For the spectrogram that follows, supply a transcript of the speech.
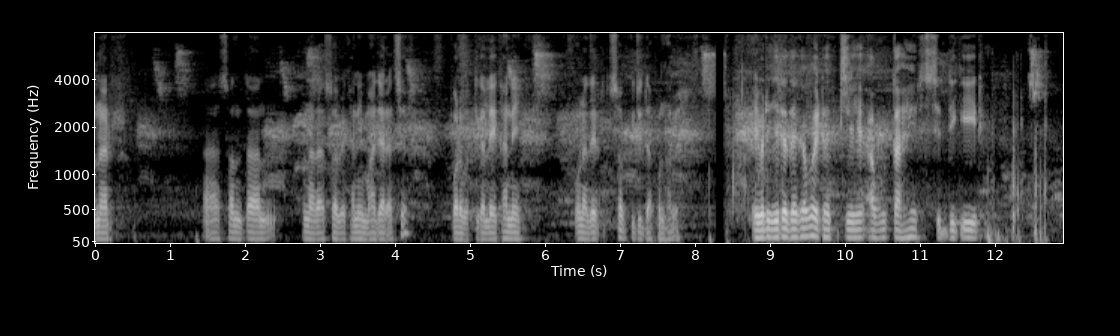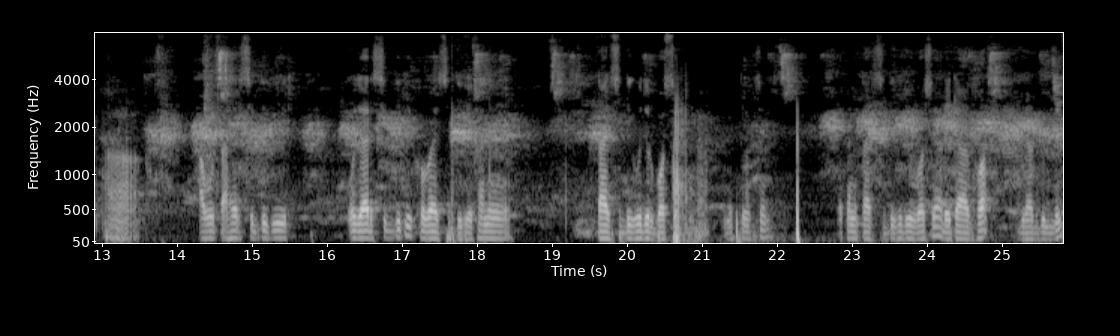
ওনার সন্তান, ওনারা সব এখানেই মাজার আছে। পরবর্তীকালে এখানে ওনাদের সব কিছু দাফন হবে। এবারে যেটা দেখাবো, এটা হচ্ছে আবু তাহের সিদ্দিকির আবু তাহের সিদ্দিকির, ওজার সিদ্দিকি, খোবায়ের সিদ্দিকি। এখানে তাহের সিদ্দিক হুজুর বসে, দেখতে পাচ্ছেন? এখানে তাহের সিদ্দিক হুজুর বসে, আর এটা ঘর, বিরাট বিল্ডিং।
